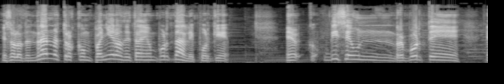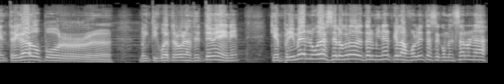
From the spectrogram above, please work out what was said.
Eso lo tendrán nuestros compañeros de Estadio Portales, porque eh, dice un reporte entregado por 24 horas de TVN que en primer lugar se logró determinar que las boletas se comenzaron a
